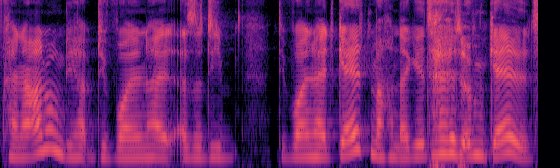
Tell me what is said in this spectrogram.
keine Ahnung, die, die wollen halt, also die, die wollen halt Geld machen, da geht halt um Geld.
